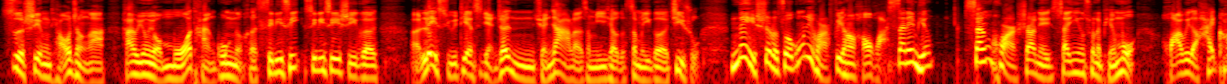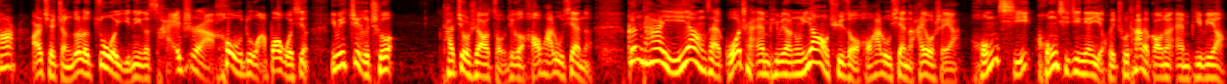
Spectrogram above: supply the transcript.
自适应调整啊，还有拥有魔毯功能和 CDC，CDC 是一个呃类似于电磁减震悬架了这么一小这么一个技术，内饰的做工这块非常豪华，三连屏。三块十二点三英寸的屏幕，华为的 HiCar，而且整个的座椅那个材质啊、厚度啊、包裹性，因为这个车它就是要走这个豪华路线的，跟它一样，在国产 MPV 当中要去走豪华路线的还有谁啊？红旗，红旗今年也会出它的高端 MPV 啊，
